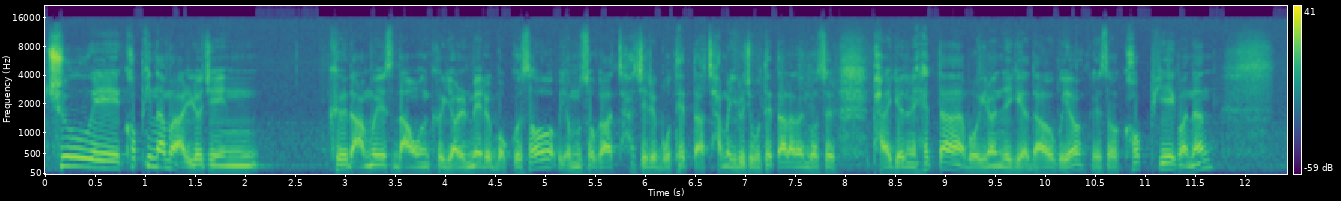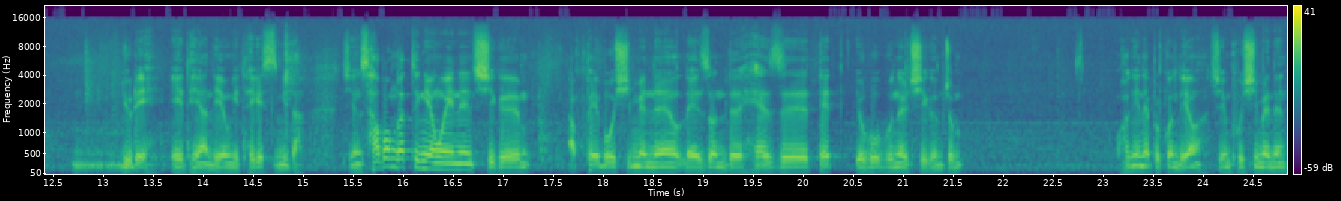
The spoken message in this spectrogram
추의 커피나무 알려진 그 나무에서 나온 그 열매를 먹고서 염소가 자지를 못했다, 잠을 이루지 못했다라는 것을 발견을 했다, 뭐 이런 얘기가 나오고요. 그래서 커피에 관한 음, 유래에 대한 내용이 되겠습니다. 지금 4번 같은 경우에는 지금 앞에 보시면은 레전드 has that 이 부분을 지금 좀 확인해 볼 건데요. 지금 보시면은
